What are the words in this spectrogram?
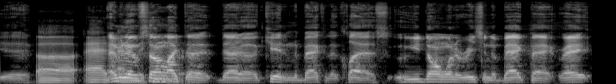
Yeah. Uh, Eminem the sound like that that uh, kid in the back of the class who you don't want to reach in the backpack, right?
